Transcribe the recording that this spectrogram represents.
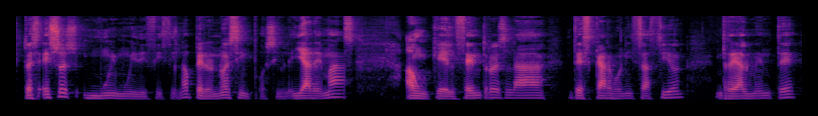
Entonces, eso es muy, muy difícil, ¿no? pero no es imposible. Y además, aunque el centro es la descarbonización, realmente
